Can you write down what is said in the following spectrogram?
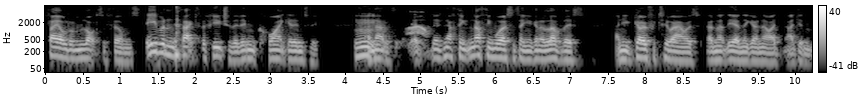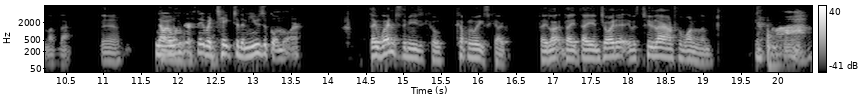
failed on lots of films. Even Back to the Future, they didn't quite get into. Mm. and that was uh, Wow. there's nothing nothing worse than saying you're going to love this and you go for two hours and at the end they go no i, I didn't love that Yeah. No, I wonder if they would take to the musical more. they went to the musical a couple of weeks ago they like they, they enjoyed it it was too loud for one of them Ah.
